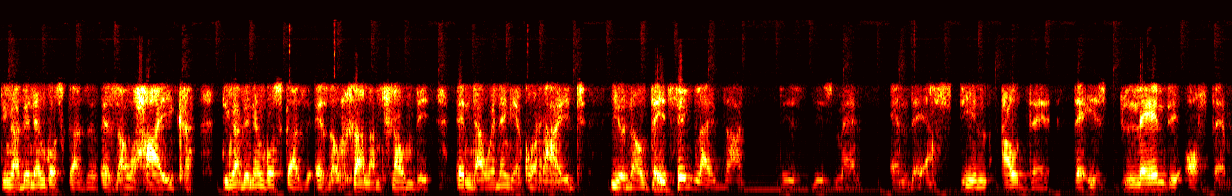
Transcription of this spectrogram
ndingabe nenkosikazi ezawuhayikha ndingabe nenkosikazi ezawuhlala mhlawumbi endaweni engekho right. You know they think like that this this men and they are still out there. There is plenty of them.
